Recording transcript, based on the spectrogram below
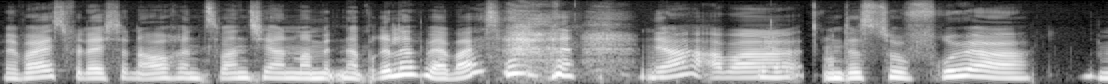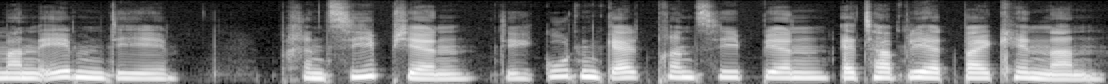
Wer weiß, vielleicht dann auch in 20 Jahren mal mit einer Brille, wer weiß. ja, aber ja. und desto früher man eben die Prinzipien, die guten Geldprinzipien etabliert bei Kindern.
